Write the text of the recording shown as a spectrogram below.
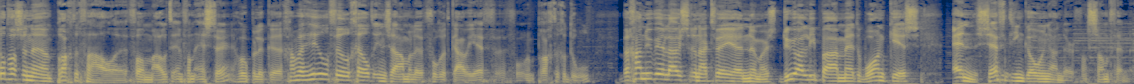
Dat was een eh, prachtig verhaal eh, van Mout en van Esther. Hopelijk eh, gaan we heel veel geld inzamelen voor het KWF, voor een prachtige doel. We gaan nu weer luisteren naar twee eh, nummers. Dua Lipa met One Kiss en 17 Going Under van Sam Fender.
